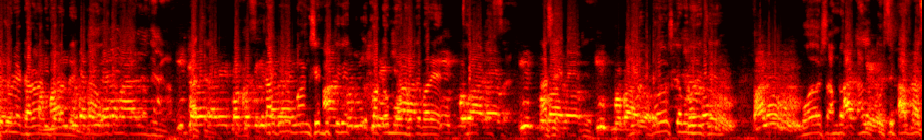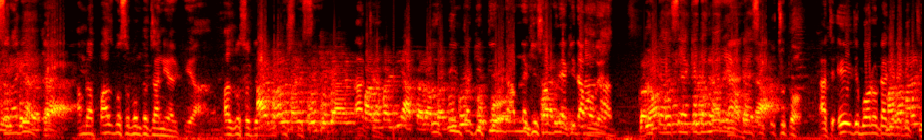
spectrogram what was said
ওজনের ধারণা দিতে আচ্ছা। তারপরে মাংসের দিক থেকে কত মন হতে পারে? আছে। বয়স কেমন হয়েছে? বয়স আমরা কালেক্ট করছি পাঁচ বছর আগে। আমরা পাঁচ বছর পর্যন্ত জানি আর কি। পাঁচ বছর। আচ্ছা। তো তিনটা কি তিন দাম নাকি সবগুলো একই দাম হবে? দুইটা আছে একই দামের একটা আছে একটু ছোট। আচ্ছা এই যে বড়টা যেটা দেখছি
